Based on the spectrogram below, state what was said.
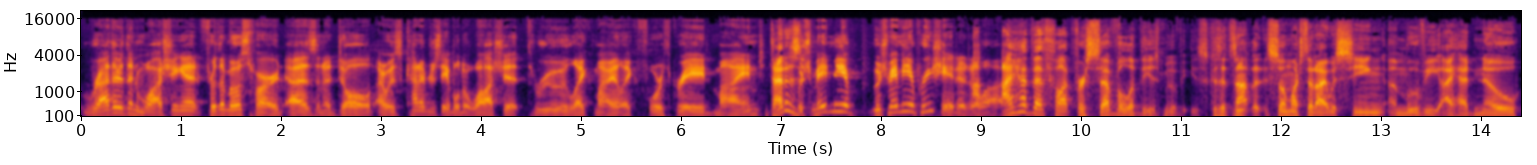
rather than watching it for the most part as an adult i was kind of just able to watch it through like my like fourth grade mind That is which made me which made me appreciate it a lot I had that thought for several of these movies because it's not that- so much that I was seeing a movie I had no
